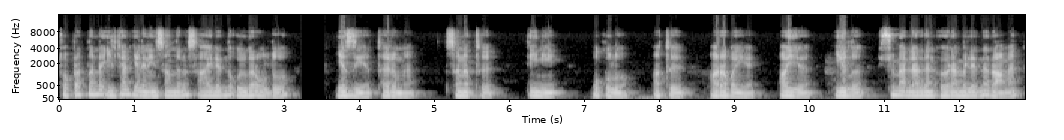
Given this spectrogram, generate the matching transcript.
Topraklarına ilkel gelen insanların sahilerinde uygar olduğu yazıyı, tarımı, sanatı, dini, okulu, atı, arabayı, ayı, yılı Sümerlerden öğrenmelerine rağmen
